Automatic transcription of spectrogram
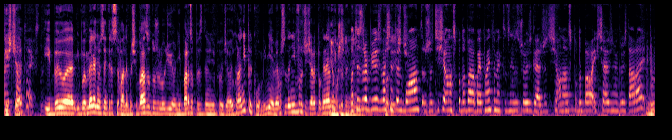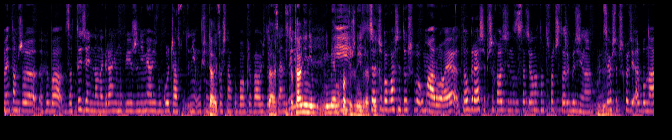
liście. już tekst. I byłem, I byłem mega nią zainteresowany, bo się bardzo dużo ludzi o niej bardzo pozytywnie powiedziało. I kurwa nie pykło mi. Nie wiem, ja muszę do niej wrócić, ale pograłem Ja jakiś... Bo niej ty zrobiłeś właśnie podejść. ten błąd, że ci się ona spodobała, bo ja pamiętam jak ty w nią zacząłeś grać, że ci się ona spodobała i chciałeś w nią grać dalej. Mhm. Pamiętam, że chyba za tydzień na nagraniu mówiłeś, że nie miałeś w ogóle czasu do niej usiąść, Tak. bo coś tam chyba ogrywałeś do Tak, recenzji. i totalnie nie, nie miałem I- ochoty już do niej i wracać. To chyba właśnie to już chyba umarło. A ja, tą grę się przechodzi na zasadzie, ona tam trwa 4 godziny. Mhm. Więc ją się przechodzi albo na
